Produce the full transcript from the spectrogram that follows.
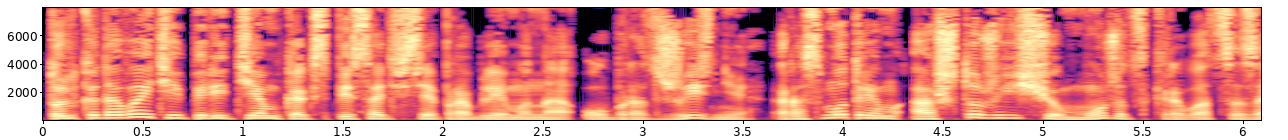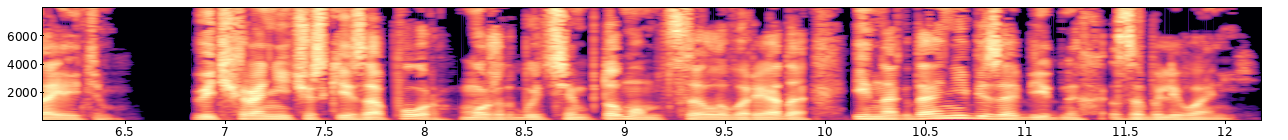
Только давайте перед тем, как списать все проблемы на образ жизни, рассмотрим, а что же еще может скрываться за этим. Ведь хронический запор может быть симптомом целого ряда иногда не безобидных заболеваний.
